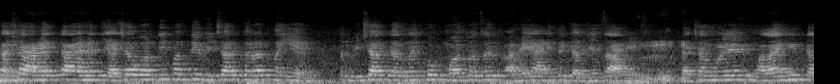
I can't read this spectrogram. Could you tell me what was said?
कशा आहेत काय आहेत याच्यावरती पण ते विचार करत नाही आहेत तर विचार करणं खूप महत्त्वाचं आहे आणि ते गरजेचं आहे. त्याच्यामुळे मलाही त्या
